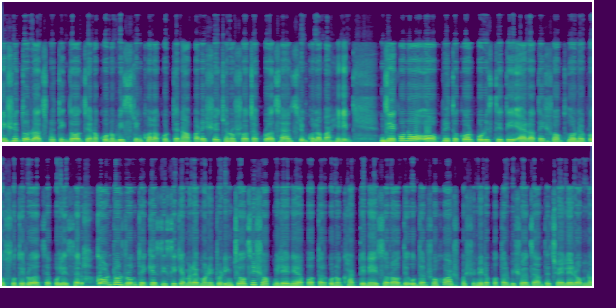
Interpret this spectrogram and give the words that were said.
নিষিদ্ধ রাজনৈতিক দল যেন কোনো বিশৃঙ্খলা করতে না পারে, সেজন্য সজাগ রয়েছে আইন শৃঙ্খলা বাহিনী। যে কোনো অপ্রীতকর পরিস্থিতি এড়াতে সব ধরনের প্রস্তুতি রয়েছে পুলিশের। কন্ট্রোল রুম থেকে সিসি ক্যামেরায় মনিটরিং চলছে, সব মিলিয়ে নিরাপত্তার কোনো ঘাটতি নেই। সোহরাওয়ার্দী উদ্যান সহ আশপাশের নিরাপত্তার বিষয়ে জানতে চাইলে রমনা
